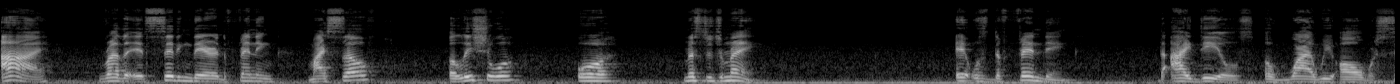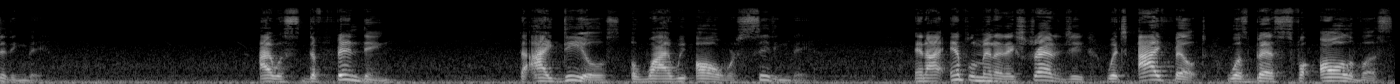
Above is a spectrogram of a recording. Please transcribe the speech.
I, whether it's sitting there defending myself, Alicia, or Mr. Jermaine, it was defending the ideals of why we all were sitting there. I was defending the ideals of why we all were sitting there. And I implemented a strategy which I felt was best for all of us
